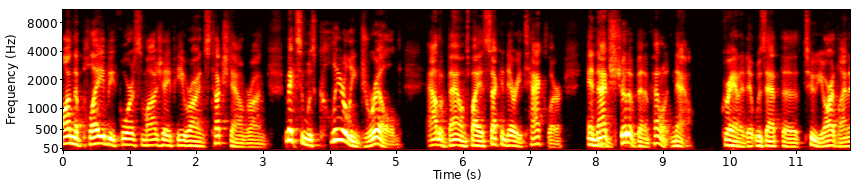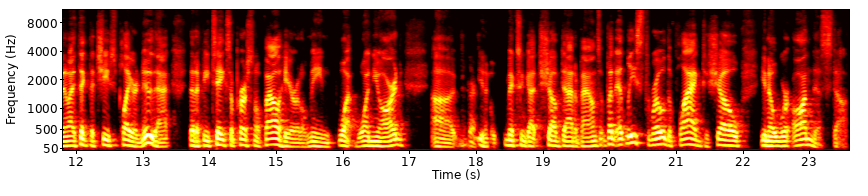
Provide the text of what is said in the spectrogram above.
on the play before Samaje Perine's touchdown run, Mixon was clearly drilled out of bounds by a secondary tackler, and that mm-hmm. should have been a penalty. Now, Granted, it was at the two yard line. And I think the Chiefs player knew that, that if he takes a personal foul here, it'll mean what, one yard? Uh, sure. You know, Mixon got shoved out of bounds, but at least throw the flag to show, you know, we're on this stuff.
